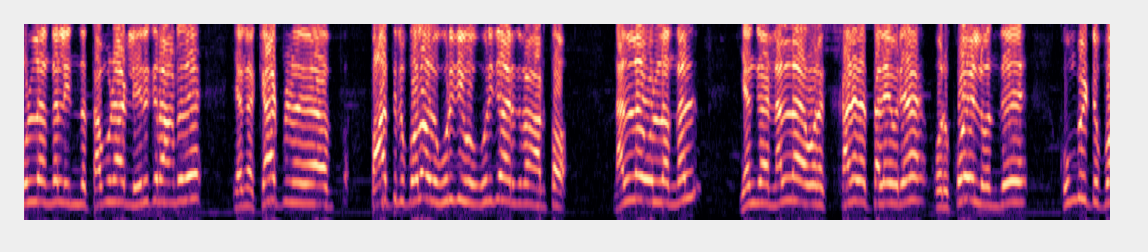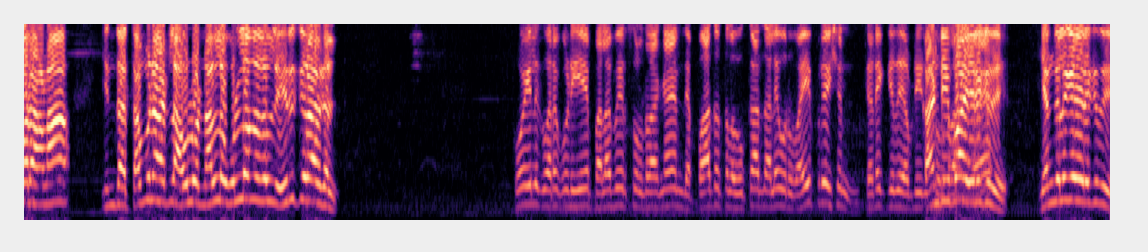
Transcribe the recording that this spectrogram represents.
உள்ளங்கள் இந்த தமிழ்நாட்டில் இருக்கிறாங்கிறது எங்கள் கேப்டன் பார்த்துட்டு போதும் அது உறுதி உறுதியாக இருக்கிறாங்க அர்த்தம். நல்ல உள்ளங்கள் எங்கள் நல்ல ஒரு கழக தலைவரே ஒரு கோயில் வந்து கும்பிட்டு போகிறாங்கன்னா இந்த தமிழ்நாட்டில் அவ்வளோ நல்ல உள்ளங்கள் இருக்கிறார்கள். கோயிலுக்கு வரக்கூடிய பல பேர் சொல்றாங்க இந்த பாதத்துல உட்கார்ந்தாலே ஒரு வைப்ரேஷன் கிடைக்குது அப்படின்னு கண்டிப்பா. இருக்குது. எங்களுக்கே இருக்குது.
